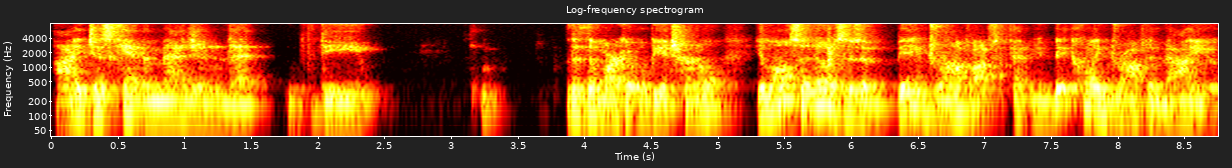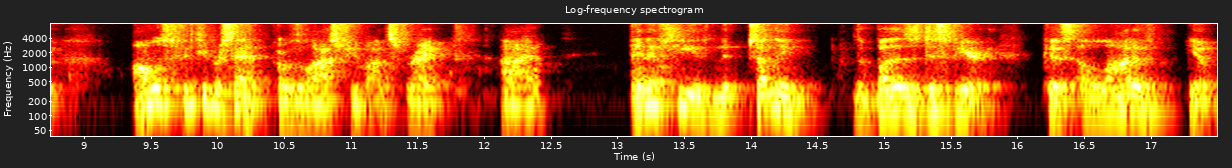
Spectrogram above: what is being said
I just can't imagine that the that the market will be eternal. You'll also notice there's a big drop off. Bitcoin dropped in value almost 50% over the last few months, right? Uh, NFT suddenly the buzz disappeared because a lot of you know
